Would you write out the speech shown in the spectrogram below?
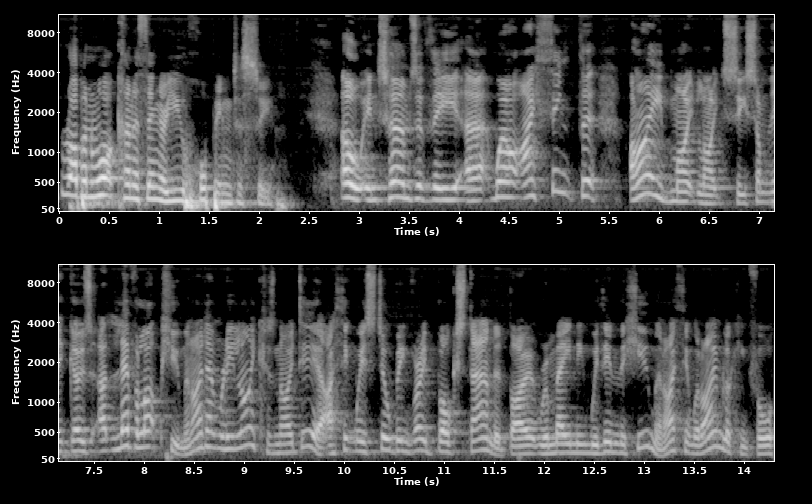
Robin, what kind of thing are you hoping to see? Oh, in terms of the. Uh, well, I think that I might like to see something that goes uh, level up human. I don't really like as an idea. I think we're still being very bog standard by remaining within the human. I think what I'm looking for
